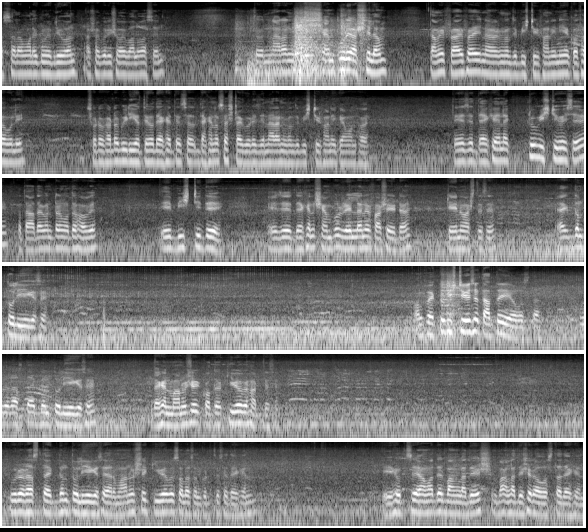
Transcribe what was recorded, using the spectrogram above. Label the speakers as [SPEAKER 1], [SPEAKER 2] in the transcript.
[SPEAKER 1] আসসালামু আলাইকুম, এভরিওয়ান। আশা করি সবাই ভালো আছেন। তো নারায়ণগঞ্জ শ্যামপুরে আসছিলাম। তো আমি প্রায় প্রায় নারায়ণগঞ্জে বৃষ্টির পানি নিয়ে কথা বলি। ছোটোখাটো ভিডিওতেও দেখাতে দেখানোর চেষ্টা করি যে নারায়ণগঞ্জে বৃষ্টির পানি কেমন হয়। তো এই যে দেখেন, একটু বৃষ্টি হয়েছে, কত আধা ঘণ্টার মতো হবে। এই বৃষ্টিতে, এই যে দেখেন শ্যামপুর রেল লাইনের পাশে এটা, ট্রেনও আসতেছে। একদম তলিয়ে গেছে। অল্প একটু বৃষ্টি হয়েছে তাতে এই অবস্থা। পুরো রাস্তা একদম তলিয়ে গেছে। দেখেন মানুষের কত কীভাবে হাঁটতেছে। পুরো রাস্তা একদম তলিয়ে গেছে, আর মানুষে কীভাবে চলাচল করতেছে দেখেন। এই হচ্ছে আমাদের বাংলাদেশ। বাংলাদেশের অবস্থা দেখেন।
